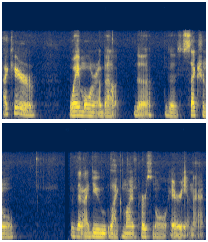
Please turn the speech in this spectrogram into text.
I care way more about the the sectional than I do like my personal area match.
